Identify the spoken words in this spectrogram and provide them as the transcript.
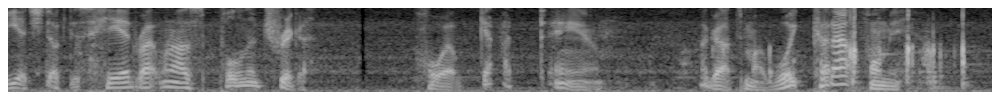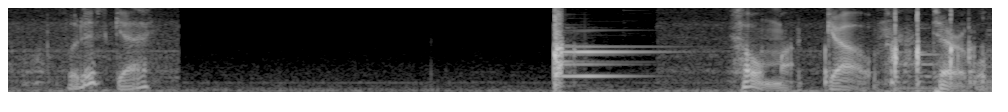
bitch ducked his head right when I was pulling the trigger. Well, goddamn. I got my work cut out for me. For this guy. Oh my god. Terrible.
